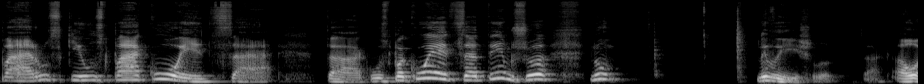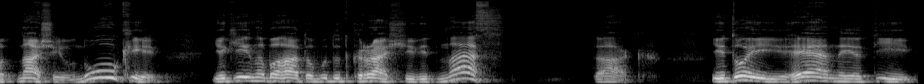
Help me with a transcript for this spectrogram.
по-русски, успокоїться. Так, успокоїться тим, що ну, не вийшло. Так. А от наші внуки, які набагато будуть кращі від нас, так, і той гени, ті,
